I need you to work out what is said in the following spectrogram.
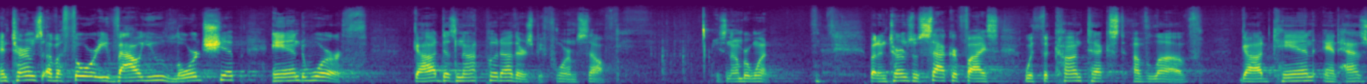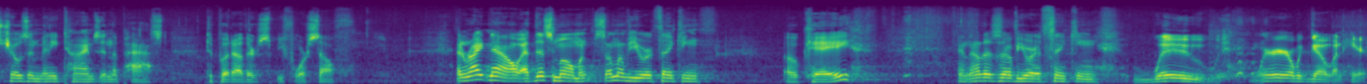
In terms of authority, value, lordship, and worth, God does not put others before himself. He's number one. But in terms of sacrifice, with the context of love, God can and has chosen many times in the past to put others before self. And right now, at this moment, some of you are thinking, okay. And others of you are thinking, whoa, where are we going here?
